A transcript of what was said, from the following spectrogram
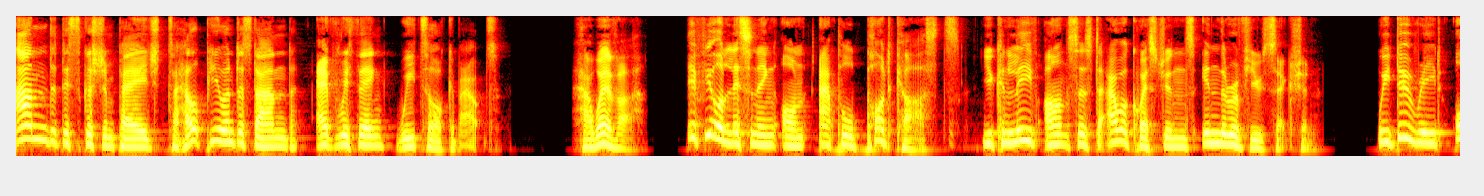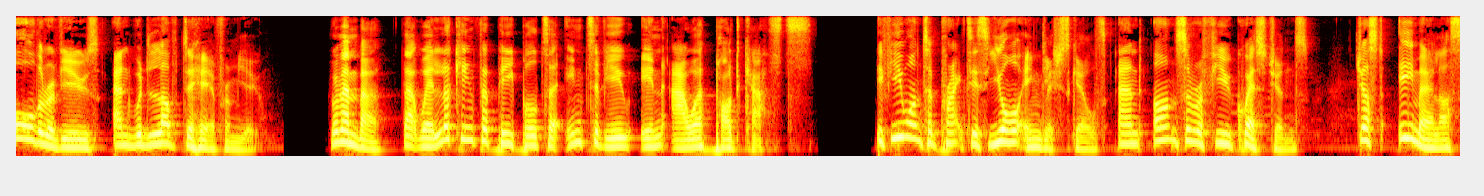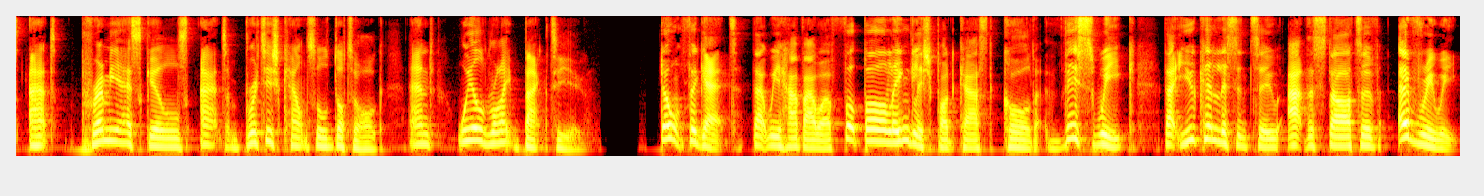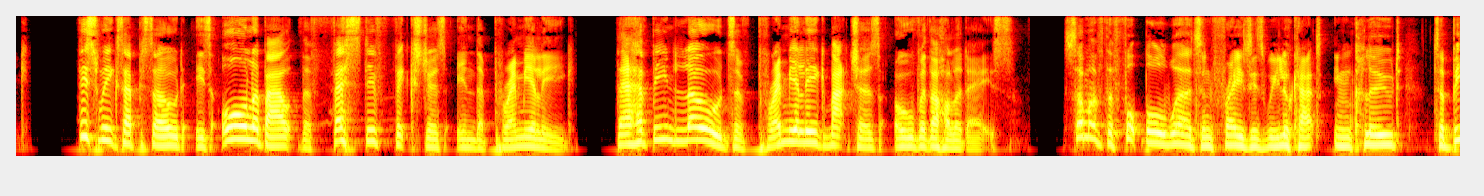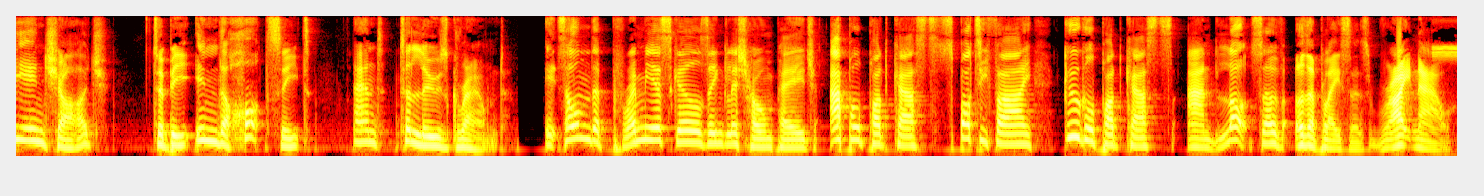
and a discussion page to help you understand everything we talk about. However, if you're listening on Apple Podcasts, you can leave answers to our questions in the review section. We do read all the reviews and would love to hear from you. Remember that we're looking for people to interview in our podcasts. If you want to practice your English skills and answer a few questions, just email us at premierskills at britishcouncil.org and we'll write back to you. Don't forget that we have our football English podcast called This Week that you can listen to at the start of every week. This week's episode is all about the festive fixtures in the Premier League. There have been loads of Premier League matches over the holidays. Some of the football words and phrases we look at include to be in charge, to be in the hot seat, and to lose ground. It's on the Premier Skills English homepage, Apple Podcasts, Spotify, Google Podcasts, and lots of other places right now.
